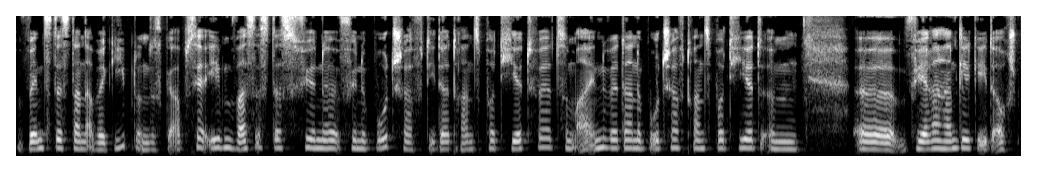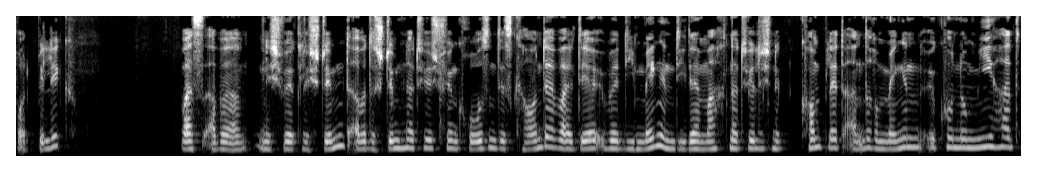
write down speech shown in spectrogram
wenn es das dann aber gibt, und es gab es ja eben, was ist das für eine, für eine Botschaft, die da transportiert wird? Zum einen wird da eine Botschaft transportiert, ähm, äh, fairer Handel geht auch sportbillig was aber nicht wirklich stimmt. Aber das stimmt natürlich für einen großen Discounter, weil der über die Mengen, die der macht, natürlich eine komplett andere Mengenökonomie hat.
